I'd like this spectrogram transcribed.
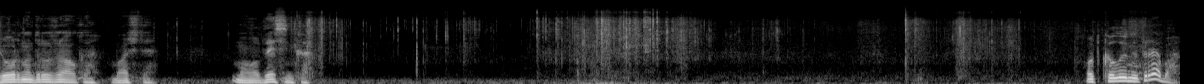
Чорна дружалка, бачите? Молодесенька. От коли не треба,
